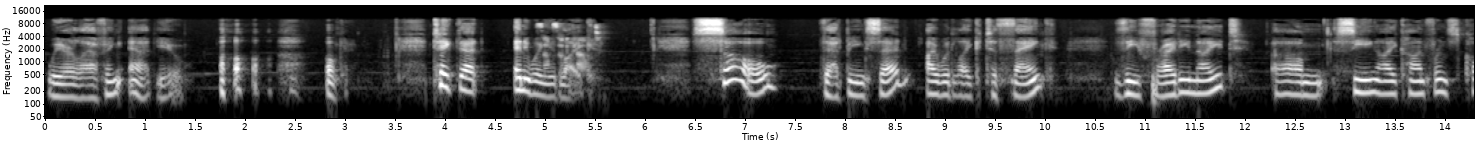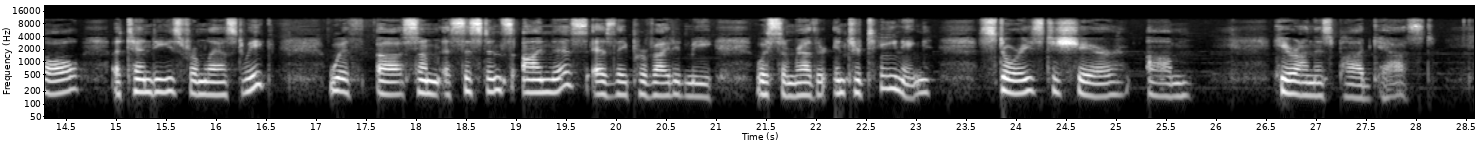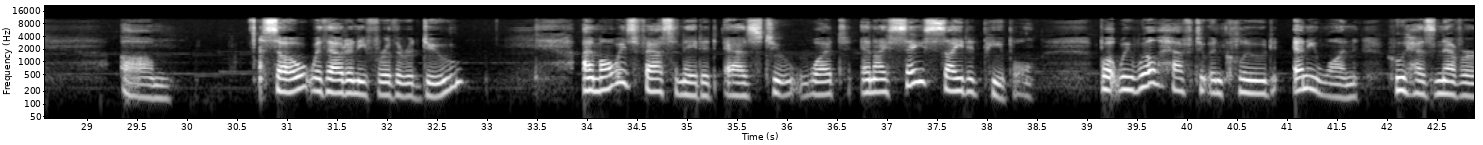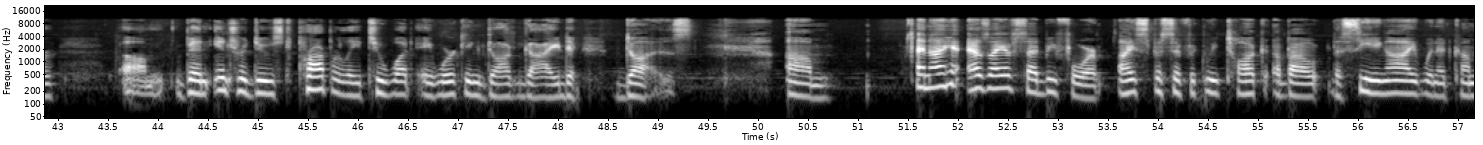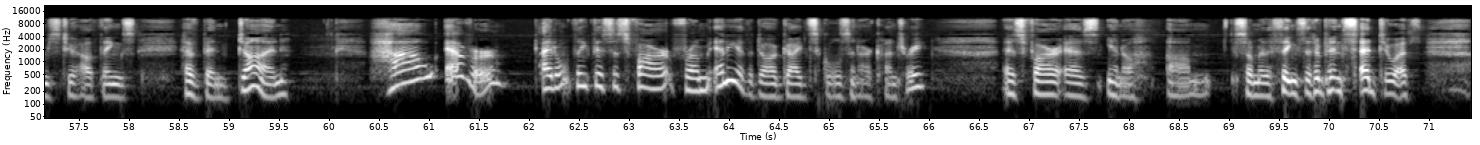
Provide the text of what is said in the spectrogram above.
we are laughing at you. okay. Take that any way you'd like. So, that being said, I would like to thank the Friday night um, Seeing Eye conference call attendees from last week with uh, some assistance on this as they provided me with some rather entertaining stories to share um, here on this podcast. Um, so, without any further ado, I'm always fascinated as to what, and I say sighted people but we will have to include anyone who has never um, been introduced properly to what a working dog guide does. Um, and I, as I have said before, I specifically talk about the seeing eye when it comes to how things have been done. However, I don't think this is far from any of the dog guide schools in our country as far as, you know, um, some of the things that have been said to us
